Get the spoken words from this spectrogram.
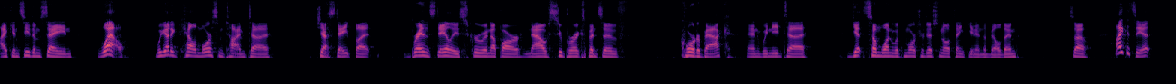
I can see them saying, well, we got to give Kellen Moore some time to gestate, but Brandon Staley's screwing up our now super expensive quarterback, and we need to get someone with more traditional thinking in the building. So I could see it.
